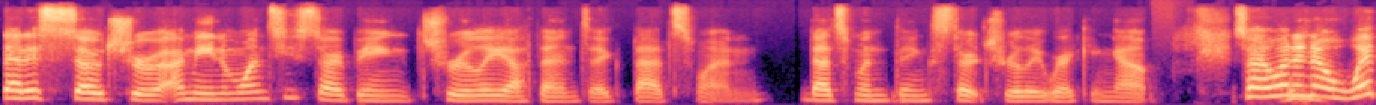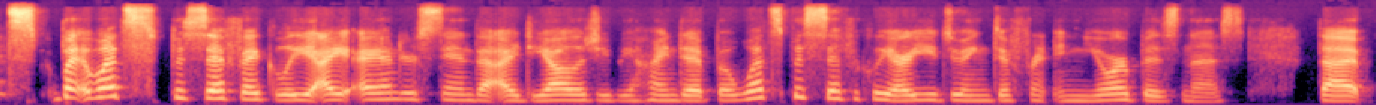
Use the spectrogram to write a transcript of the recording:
That is so true. I mean, once you start being truly authentic, that's when that's when things start truly working out. So I want to mm. know what's but what specifically, I, I understand the ideology behind it, but what specifically are you doing different in your business that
